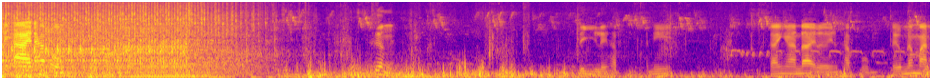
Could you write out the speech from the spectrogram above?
ไม่อายนะครับผม เค รื่องดีเลยครับ อันนี้ใช้งานได้เลยนะครับผมเติมน้ำมัน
